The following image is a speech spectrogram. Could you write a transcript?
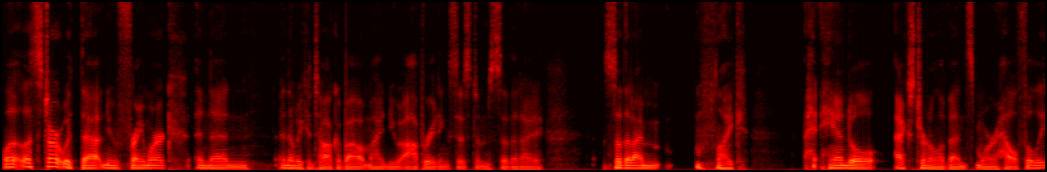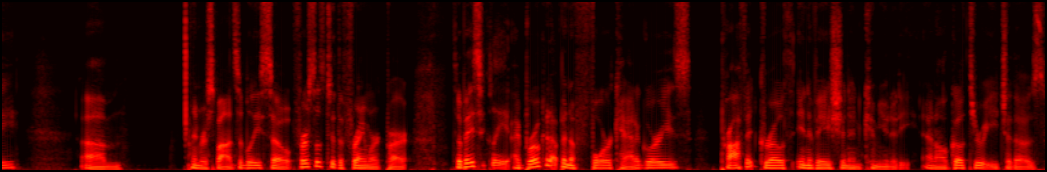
let, let's start with that new framework and then and then we can talk about my new operating system so that I so that I'm like handle external events more healthily. Um, and responsibly. So, first, let's do the framework part. So, basically, I broke it up into four categories profit, growth, innovation, and community. And I'll go through each of those.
